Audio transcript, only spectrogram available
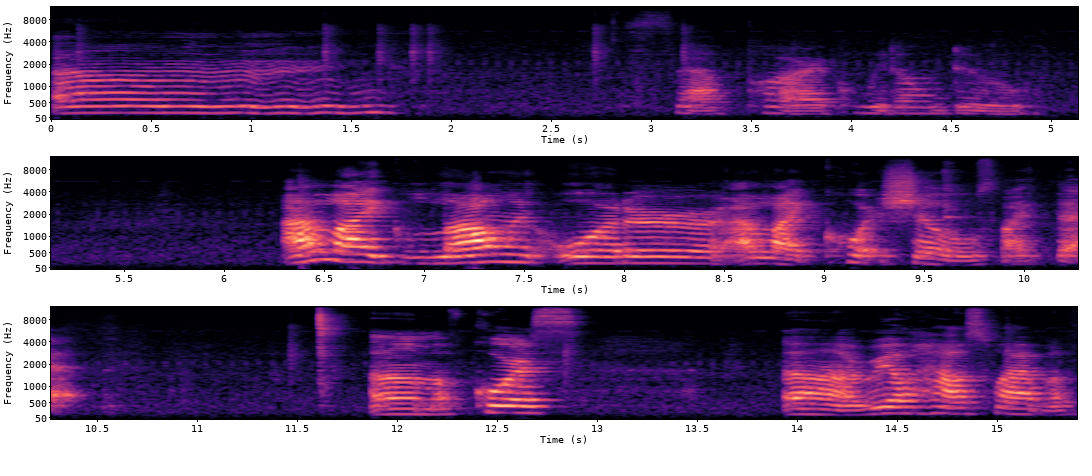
Um, South Park, we don't do. I like Law and Order. I like court shows like that. Um, of course, uh, Real Housewife of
